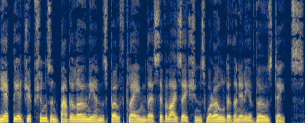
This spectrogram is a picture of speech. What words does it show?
Yet the Egyptians and Babylonians both claimed their civilizations were older than any of those dates.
